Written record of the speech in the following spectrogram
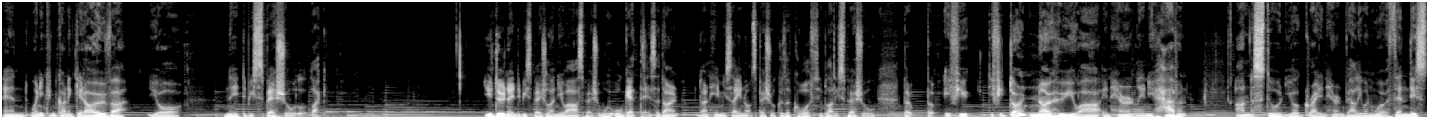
And when you can kind of get over your need to be special, like you do need to be special and you are special. We'll, we'll get there. So don't don't hear me say you're not special because of course you're bloody special. But but if you if you don't know who you are inherently and you haven't understood your great inherent value and worth, then this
